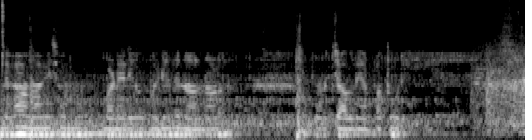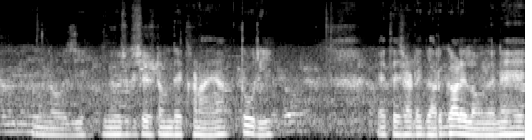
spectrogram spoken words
ਦਿਖਾਵਾਂਗੇ ਤੁਹਾਨੂੰ ਬਣੇ ਰਹੋ ਵੀਡੀਓ ਦੇ ਨਾਲ ਨਾਲ। ਹੁਣ ਚੱਲਦੇ ਆਪਾਂ ਧੂਰੀ। ਲਓ ਜੀ ਮਿਊਜ਼ਿਕ ਸਿਸਟਮ ਦੇਖਣ ਆਇਆ ਧੂਰੀ। ਇੱਥੇ ਸਾਡੇ ਗਰਗ ਵਾਲੇ ਲਾਉਂਦੇ ਨੇ ਇਹ।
